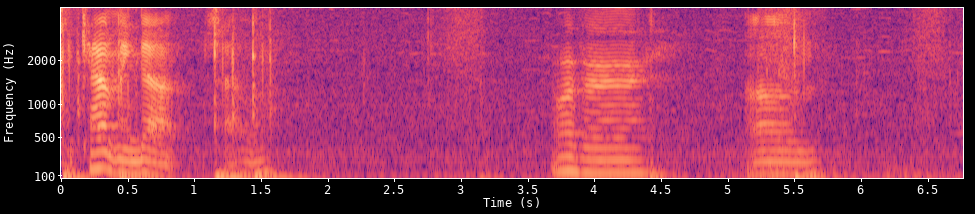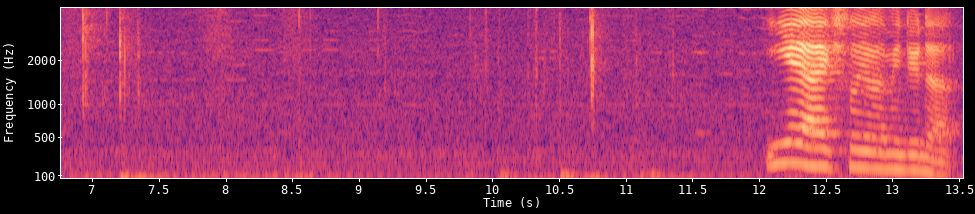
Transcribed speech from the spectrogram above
I can't make that, sadly. However, um. Yeah, actually, let me do that.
